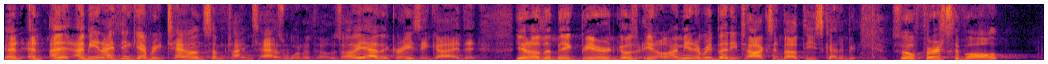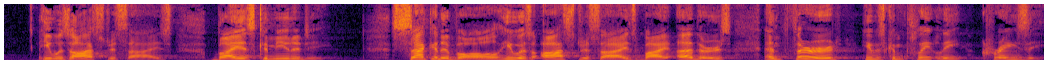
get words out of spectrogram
And, and I, I mean, I think every town sometimes has one of those. Oh, yeah, the crazy guy that, you know, the big beard goes, you know, I mean, everybody talks about these kind of. So, first of all, he was ostracized by his community. Second of all, he was ostracized by others. And third, he was completely crazy.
